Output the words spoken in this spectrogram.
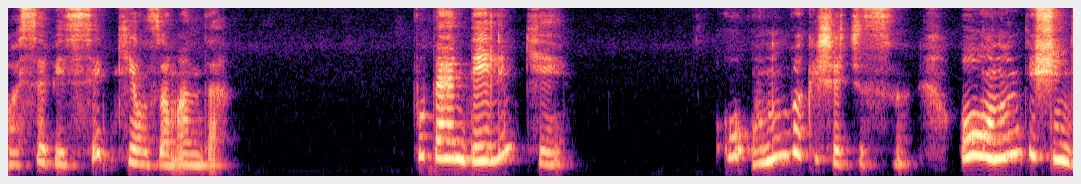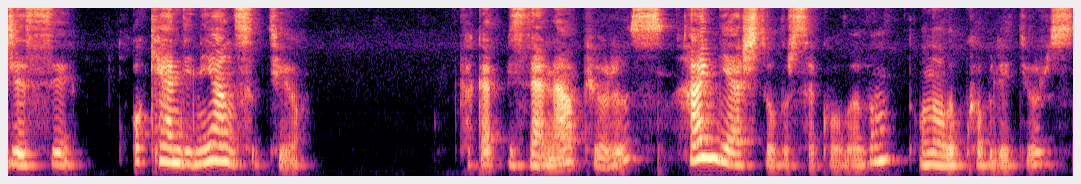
Oysa bilsek ki o zaman da bu ben değilim ki. O onun bakış açısı. O onun düşüncesi. O kendini yansıtıyor. Fakat bizler ne yapıyoruz? Hangi yaşta olursak olalım onu alıp kabul ediyoruz.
